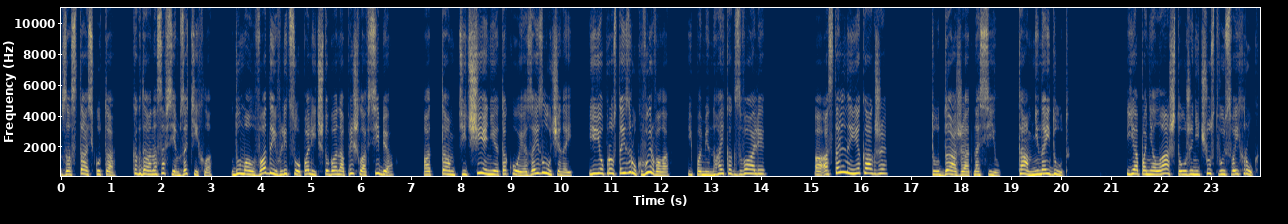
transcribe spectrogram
за Стаську-то, когда она совсем затихла. Думал, воды в лицо полить, чтобы она пришла в себя. А там течение такое, за излучиной. Ее просто из рук вырвало. И поминай, как звали. А остальные как же? Туда же относил. Там не найдут. Я поняла, что уже не чувствую своих рук,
